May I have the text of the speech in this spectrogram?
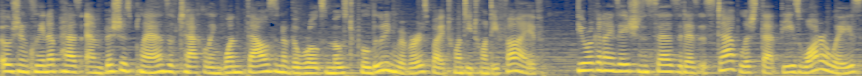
Ocean Cleanup has ambitious plans of tackling 1,000 of the world's most polluting rivers by 2025. The organization says it has established that these waterways,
